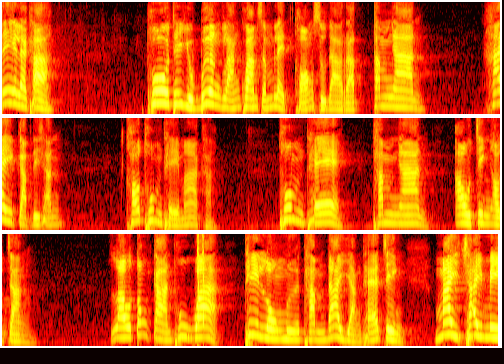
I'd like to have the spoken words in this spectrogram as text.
นี่แหละค่ะ ผู้ที่อยู่เบื้องหลังความสำเร็จของสุดารัตน์ทำงานให้กับดิฉัน เขาทุ่มเทมากค่ะ ทุ่มเททำงานเอาจริงเอาจัง เราต้องการผู้ว่า ที่ลงมือทำได้อย่างแท้จริง ไม่ใช่มี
